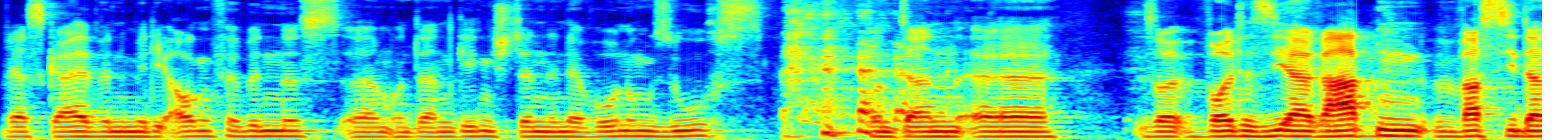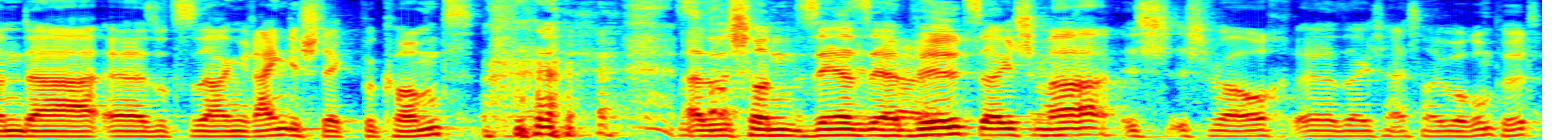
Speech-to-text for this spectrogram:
wäre es geil, wenn du mir die Augen verbindest ähm, und dann Gegenstände in der Wohnung suchst. Und dann äh, so, wollte sie erraten, was sie dann da äh, sozusagen reingesteckt bekommt. also schon sehr, sehr wild, sage ich mal. Ich, ich war auch, äh, sage ich mal, erstmal überrumpelt.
